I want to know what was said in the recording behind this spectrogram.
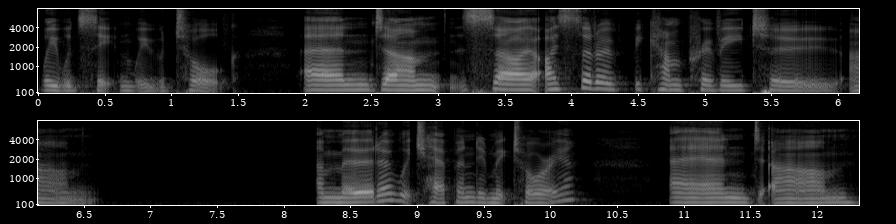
We would sit and we would talk. And um, so I sort of become privy to um, a murder which happened in Victoria, and um,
